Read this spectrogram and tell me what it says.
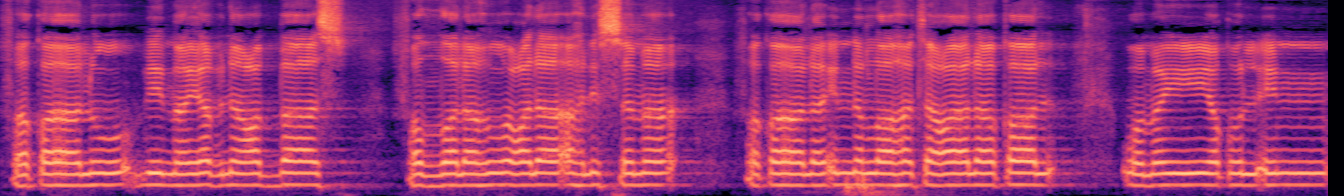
فقالوا بما يا ابن عباس فضله على أهل السماء؟ فقال إن الله تعالى قال ومن يقل إن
